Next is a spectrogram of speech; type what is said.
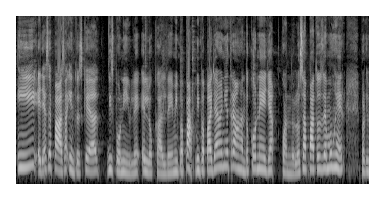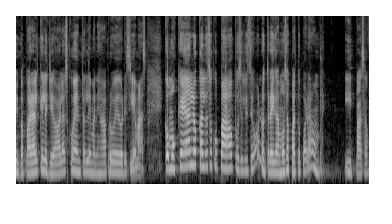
y ella se pasa y entonces queda disponible el local de mi papá. Mi papá ya venía trabajando con ella cuando los zapatos de mujer, porque mi papá era el que le llevaba las cuentas, le manejaba proveedores y demás. Como queda el local desocupado, pues él dice, bueno, traigamos zapato para hombre. Y pasa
